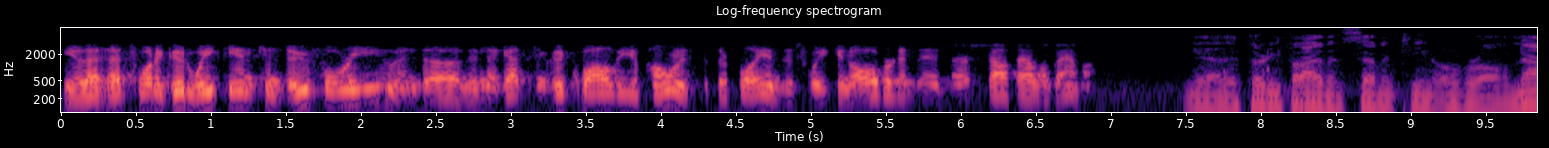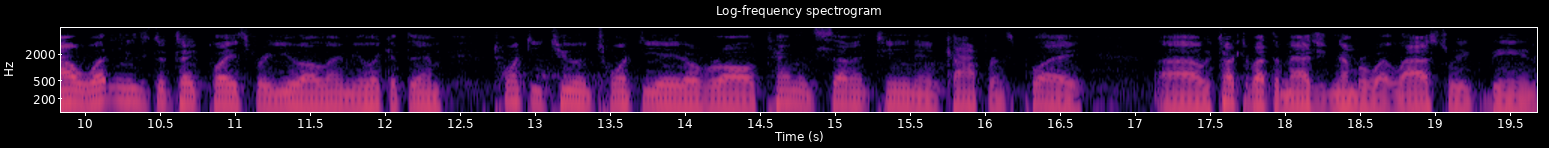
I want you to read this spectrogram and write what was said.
you know, that, that's what a good weekend can do for you. And uh, then they got some good quality opponents that they're playing this week in Auburn and then uh, South Alabama. Yeah, they're 35 and 17 overall. Now, what needs to take place for ULM? You look at them, 22 and 28 overall, 10 and 17 in conference play. Uh, we talked about the magic number, what last week being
